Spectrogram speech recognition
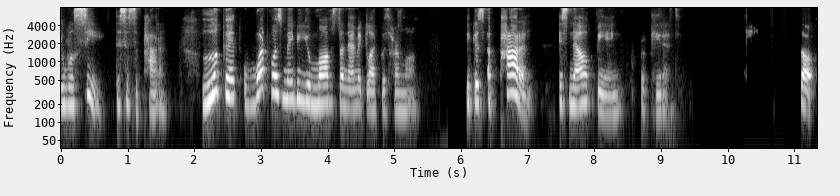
you will see, this is a pattern look at what was maybe your mom's dynamic like with her mom, because a pattern is now being repeated. So,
